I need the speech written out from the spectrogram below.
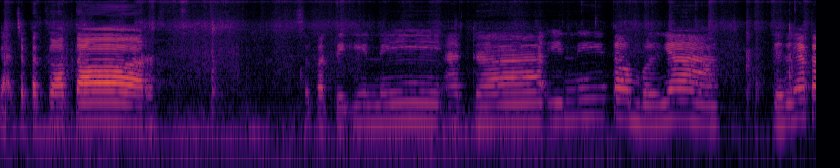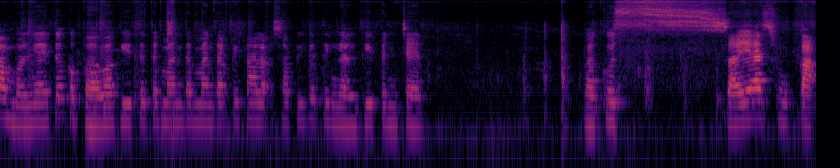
nggak cepet kotor. Seperti ini ada ini tombolnya. Biasanya tombolnya itu ke bawah gitu teman-teman. Tapi kalau shop itu tinggal dipencet. Bagus. Saya suka.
